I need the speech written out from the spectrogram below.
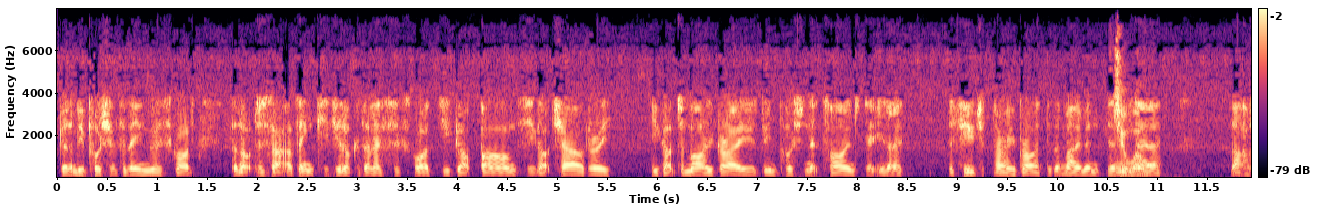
going to be pushing for the English squad. But not just that. I think if you look at the Leicester squad, you've got Barnes, you've got Choudhury, you've got Demarai Gray, who's been pushing at times. That you know, the future's very bright at the moment. And, Chilwell. Uh, oh,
